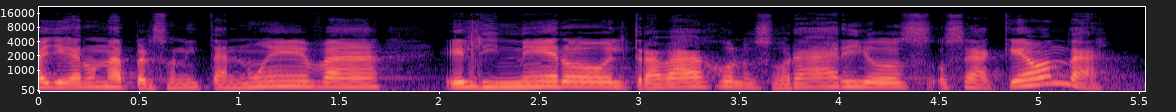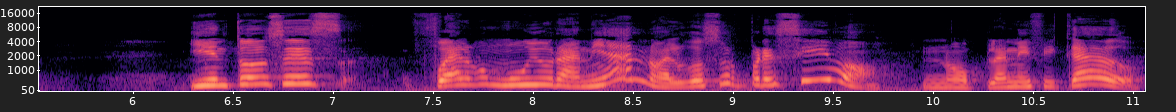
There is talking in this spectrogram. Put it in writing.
a llegar una personita nueva, el dinero, el trabajo, los horarios, o sea, ¿qué onda? Y entonces fue algo muy uraniano, algo sorpresivo, no planificado.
